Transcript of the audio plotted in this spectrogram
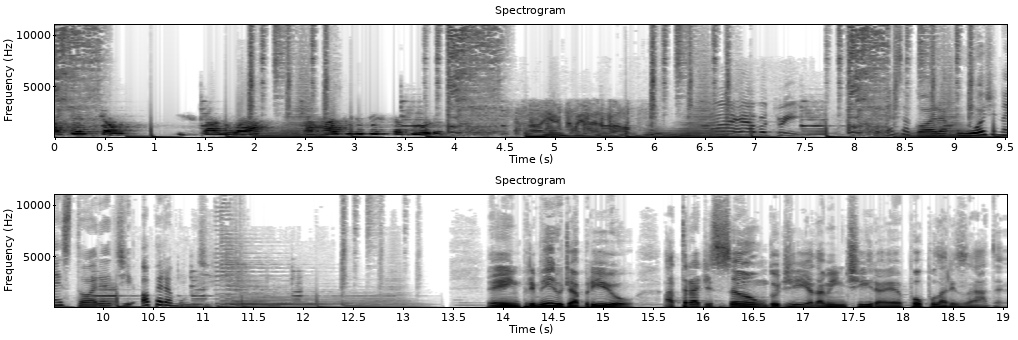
Atenção, está no ar a Rádio Libertadora. Começa agora o Hoje na História de Ópera Mundi. Em 1 de abril, a tradição do Dia da Mentira é popularizada.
